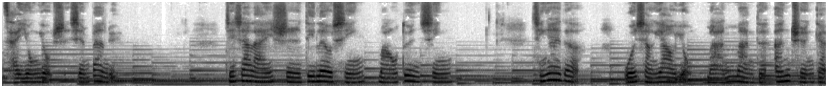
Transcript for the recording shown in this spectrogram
才拥有神仙伴侣。接下来是第六型矛盾型。亲爱的，我想要有满满的安全感。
